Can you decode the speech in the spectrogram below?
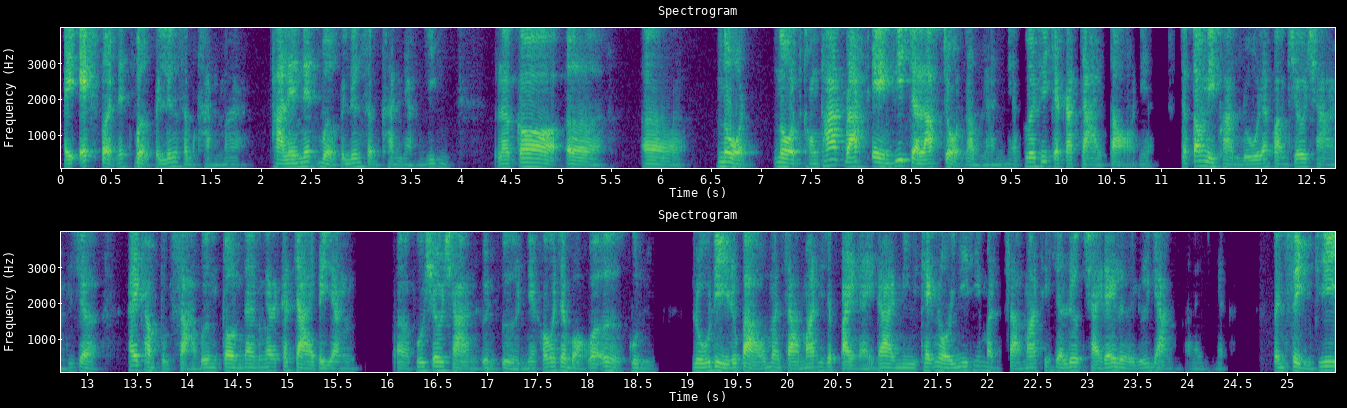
ไอ้ expert network เป็นเรื่องสำคัญมาก talent network เป็นเรื่องสำคัญอย่างยิ่ง แล้วก็เอ่อเอ่อโนดโนดของภาครัฐเองที่จะรับโจทย์เหล่านั้นเนี่ยเพื่อที่จะกระจายต่อเนี่ยจะต้องมีความรู้และความเชี่ยวชาญที่จะ ให้คำปรึกษาเบื้องต้นได้ ไม่งั้นกระจายไปยังผู้เชี่ยวชาญอื่น ๆ เนี่ยเขาก็จะบอกว่า เออ คุณรู้ดีหรือเปล่าว่ามันสามารถที่จะไปไหนได้ มีเทคโนโลยีที่มันสามารถที่จะเลือกใช้ได้เลยหรือยังอะไรอย่างเงี้ย เป็นสิ่งที่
